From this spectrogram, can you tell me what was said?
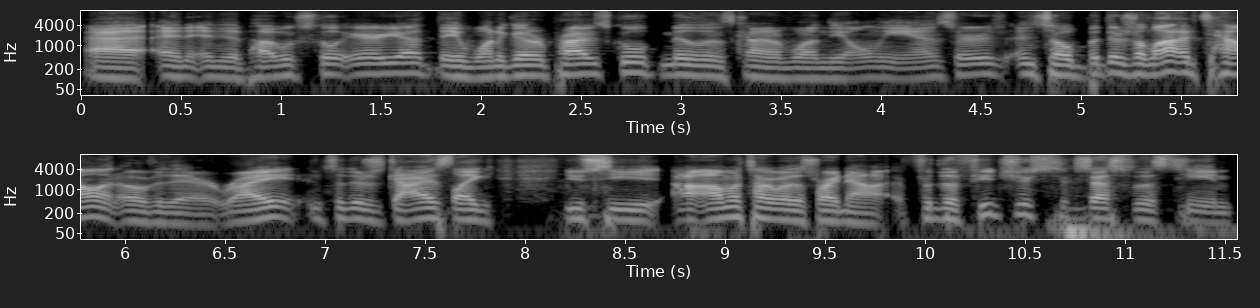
at, and in the public school area, they want to go to private school. Midland's kind of one of the only answers, and so but there's a lot of talent over there, right? And so there's guys like you see. I'm gonna talk about this right now for the future success of this team.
